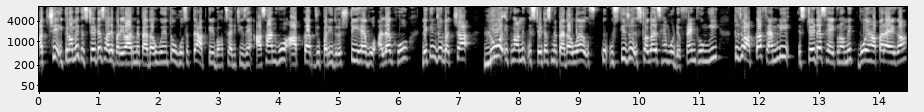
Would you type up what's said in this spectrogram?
अच्छे इकोनॉमिक स्टेटस वाले परिवार में पैदा हुए हैं तो हो सकता है आपके लिए बहुत सारी चीज़ें आसान हो, आपका जो परिदृष्टि है वो अलग हो। लेकिन जो बच्चा लो इकोनॉमिक स्टेटस में पैदा हुआ है, उसको, उसकी जो स्ट्रगल्स हैं वो डिफरेंट होंगी। तो जो आपका फैमिली स्टेटस है इकोनॉमिक वो यहाँ पर आएगा।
